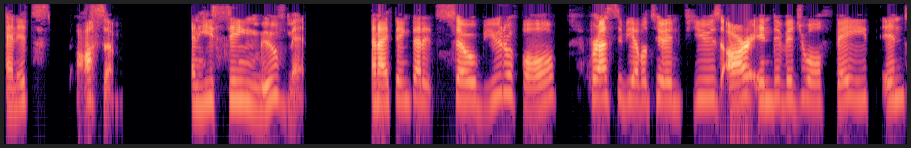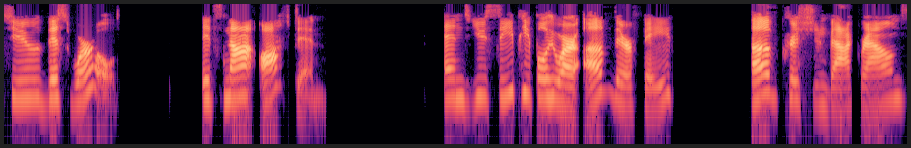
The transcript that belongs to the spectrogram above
And it's awesome. And he's seeing movement. And I think that it's so beautiful for us to be able to infuse our individual faith into this world. It's not often. And you see people who are of their faith, of Christian backgrounds,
